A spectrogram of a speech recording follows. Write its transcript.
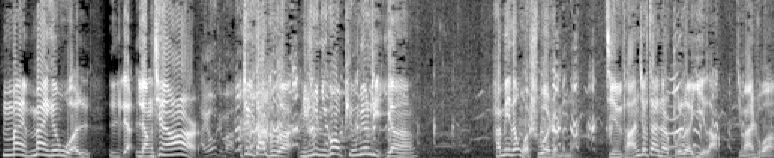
卖卖给我两两千二。哎呦我的妈！这大哥，你说你给我评评理呀？还没等我说什么呢，锦凡就在那不乐意了。锦凡说：“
